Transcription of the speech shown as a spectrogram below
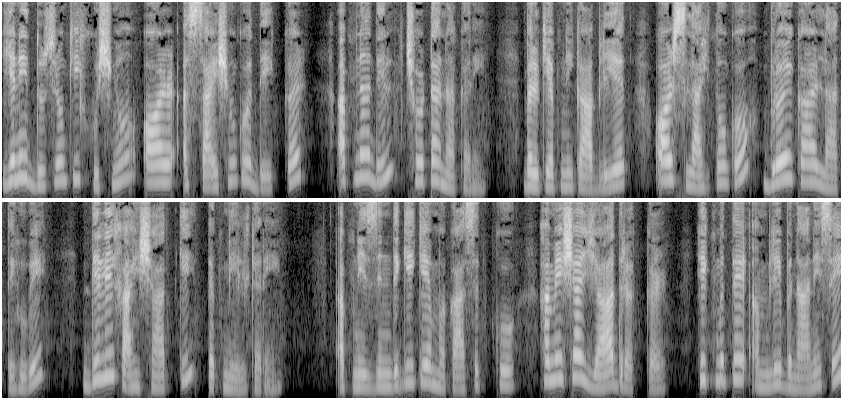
یعنی دوسروں کی خوشیوں اور آسائشوں کو دیکھ کر اپنا دل چھوٹا نہ کریں، بلکہ اپنی قابلیت اور صلاحیتوں کو بروئے کار لاتے ہوئے دلی خواہشات کی تکمیل کریں۔ اپنی زندگی کے مقاصد کو ہمیشہ یاد رکھ کر حکمت عملی بنانے سے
